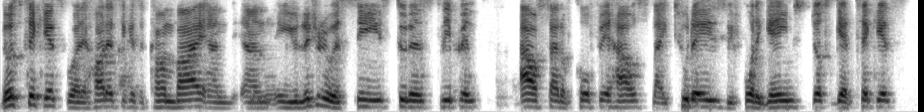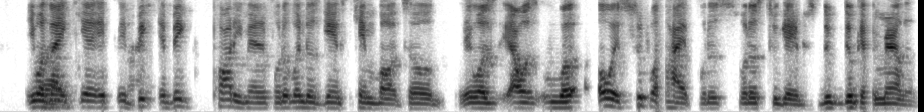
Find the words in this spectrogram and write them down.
those tickets were the hardest tickets to come by, and and mm-hmm. you literally were seeing students sleeping outside of Cole Field House like two days before the games just to get tickets. It was Right. like a, a big a big party, man, for the, when those games came about. So it was I was were always super hyped for those for those two games, Duke, Duke and Maryland,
